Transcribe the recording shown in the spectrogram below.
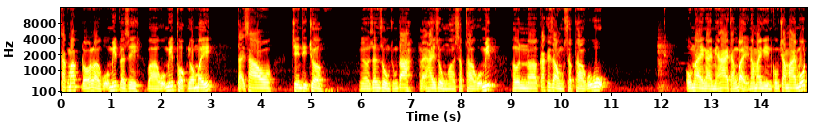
thắc mắc đó là gỗ mít là gì và gỗ mít thuộc nhóm mấy. Tại sao trên thị trường Ờ, dân dùng chúng ta lại hay dùng ờ, sập thờ gỗ mít hơn ờ, các cái dòng sập thờ gỗ gụ. Hôm nay ngày 12 tháng 7 năm 2021,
